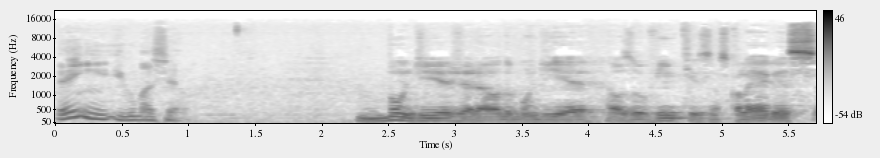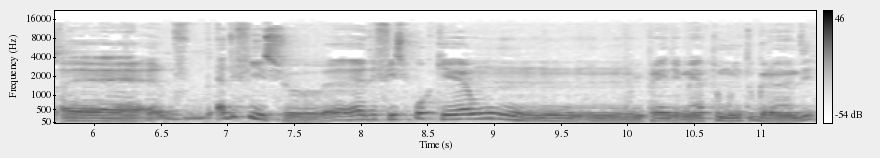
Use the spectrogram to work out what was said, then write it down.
hein, Igor Marcel? Bom dia, Geraldo. Bom dia aos ouvintes, aos colegas. É, é difícil, é difícil porque é um, um, um empreendimento muito grande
